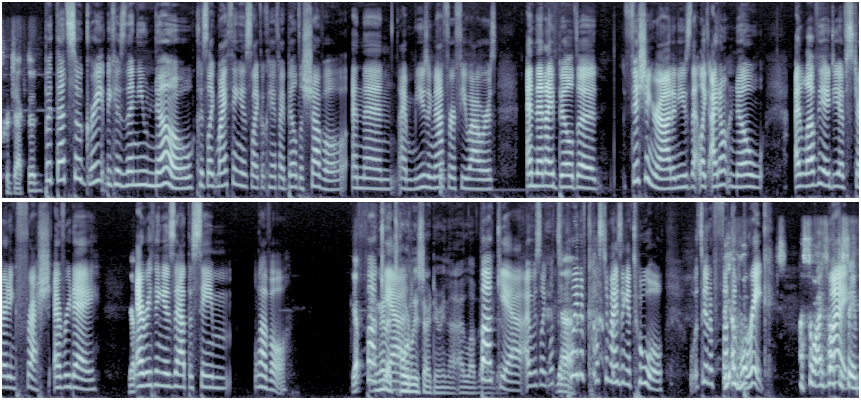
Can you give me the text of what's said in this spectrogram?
projected. But that's so great because then you know, because like my thing is like, okay, if I build a shovel and then I'm using that for a few hours, and then I build a fishing rod and use that, like I don't know. I love the idea of starting fresh every day. Yep. Everything is at the same level. Yep. Fuck I'm gonna yeah. totally start doing that. I love that. Fuck idea. yeah. I was like, what's Yeah. the point of customizing a tool? What's gonna Yeah, fucking well- break? So I thought Why? the same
